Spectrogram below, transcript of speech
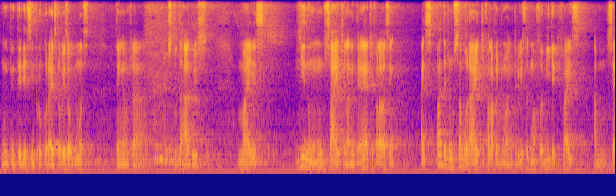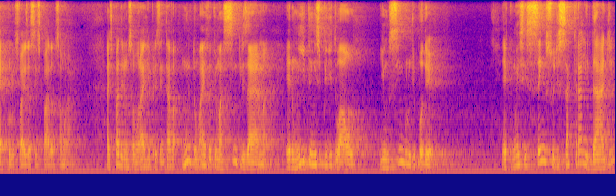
muito interesse em procurar isso. Talvez algumas tenham já estudado isso. Mas li num, num site lá na internet e falava assim: a espada de um samurai. Te falava de uma entrevista de uma família que faz há séculos faz essa espada do samurai. A espada de um samurai representava muito mais do que uma simples arma. Era um item espiritual e um símbolo de poder. É com esse senso de sacralidade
